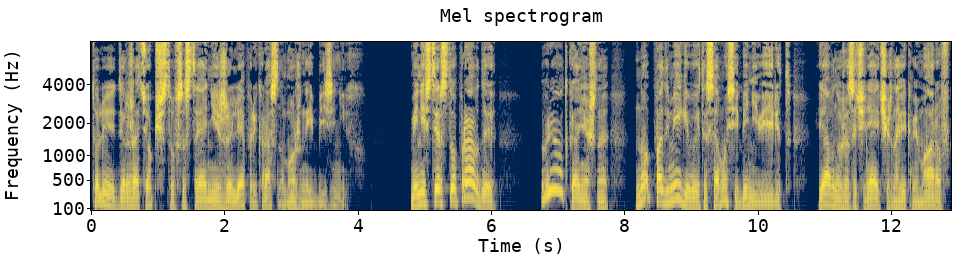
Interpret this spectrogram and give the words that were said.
то ли держать общество в состоянии желе прекрасно можно и без них. Министерство правды врет, конечно, но подмигивает и само себе не верит, явно уже сочиняет черновик мемуаров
